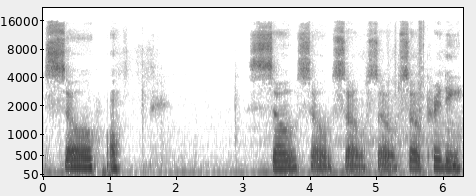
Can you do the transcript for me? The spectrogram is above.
so, oh, so, so, so, so, so pretty.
